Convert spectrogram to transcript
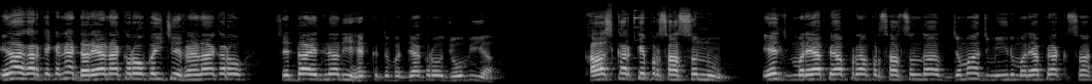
ਇਹਦਾ ਕਰਕੇ ਕਹਿੰਦੇ ਡਰਿਆ ਨਾ ਕਰੋ ਬਈ ਝਿਫਿਆ ਨਾ ਕਰੋ, ਸਿੱਧਾ ਇਹਨਾਂ ਦੀ ਹਿੱਕ 'ਚ ਵੱਜਿਆ ਕਰੋ, ਜੋ ਵੀ ਆ। ਖਾਸ ਕਰਕੇ ਪ੍ਰਸ਼ਾਸਨ ਨੂੰ, ਇਹ ਮਰਿਆ ਪਿਆ ਆਪਣਾ ਪ੍ਰਸ਼ਾਸਨ ਦਾ, ਜਮਾ ਜ਼ਮੀਰ ਮਰਿਆ ਪਿਆ ਕਿਸਾਨ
